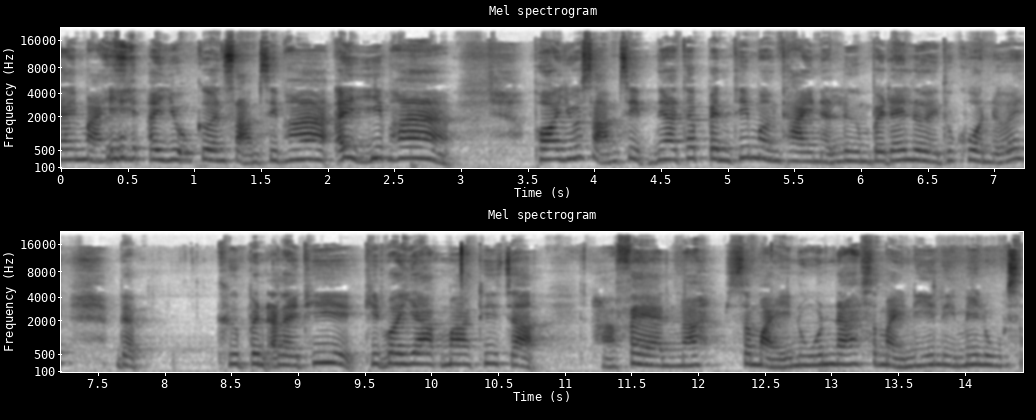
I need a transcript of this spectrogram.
ได้ไหม อายุเกิน 35 เอ้ย25 พออายุ 30 เนี่ย ถ้าเป็นที่เมืองไทยเนี่ยลืมไปได้เลยทุกคนเอ้ยแบบคือเป็นอะไรที่คิดว่ายากมากที่จะหาแฟนนะ สมัยนู้นนะ สมัยนี้ลีไม่รู้ส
